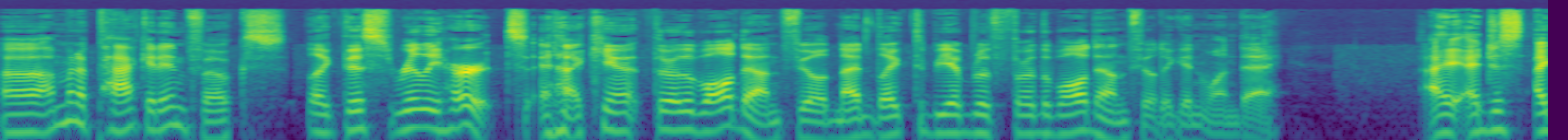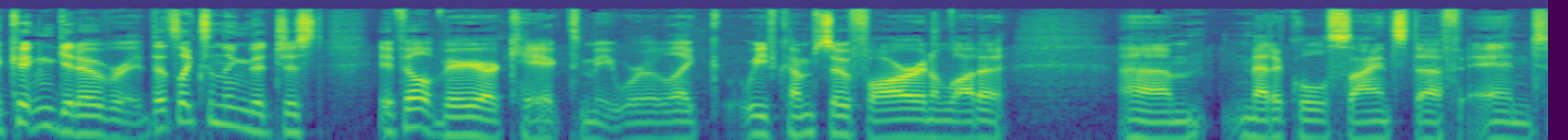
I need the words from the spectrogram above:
Uh, I'm gonna pack it in, folks. Like this really hurts, and I can't throw the ball downfield, and I'd like to be able to throw the ball downfield again one day. I, I just I couldn't get over it. That's like something that just it felt very archaic to me. Where like we've come so far in a lot of um, medical science stuff, and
